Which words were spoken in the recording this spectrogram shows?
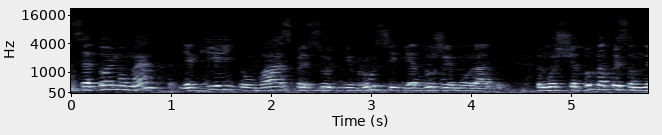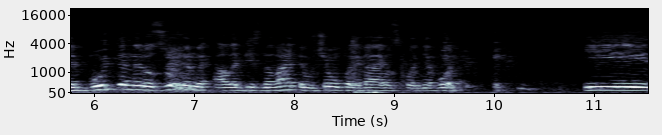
Це той момент, який у вас присутній в русі, я дуже йому радий. Тому що тут написано: не будьте нерозумними, але пізнавайте, у чому полягає Господня воля. І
